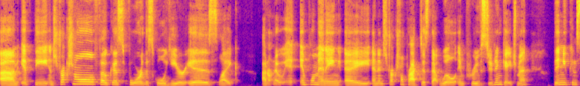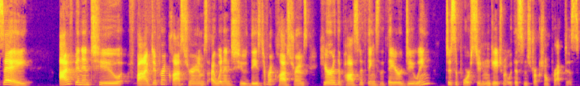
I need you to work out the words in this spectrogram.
um, if the instructional focus for the school year is like, I don't know, I- implementing a an instructional practice that will improve student engagement, then you can say, I've been into five different classrooms. I went into these different classrooms. Here are the positive things that they are doing to support student engagement with this instructional practice.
